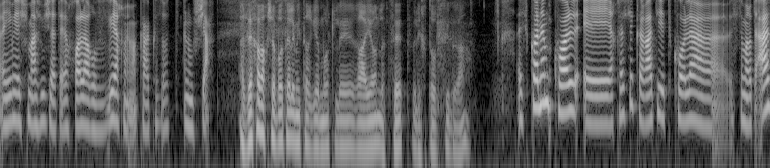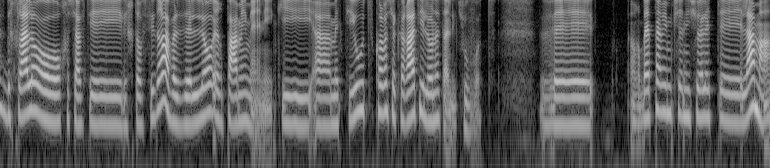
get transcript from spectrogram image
האם יש משהו שאתה יכול להרוויח ממכה כזאת אנושה? אז איך המחשבות האלה מתרגמות לרעיון לצאת ולכתוב סדרה? אז קודם כל, אה, אחרי שקראתי את כל ה... זאת אומרת, אז בכלל לא חשבתי לכתוב סדרה, אבל זה לא הרפא ממני, כי המציאות, כל מה שקראתי לא נתן לי תשובות. והרבה פעמים כשאני שואלת אה, למה,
